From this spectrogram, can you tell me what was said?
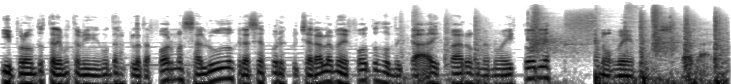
Y pronto estaremos también en otras plataformas. Saludos, gracias por escuchar Háblame de Fotos, donde cada disparo es una nueva historia. Nos vemos. Bye.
